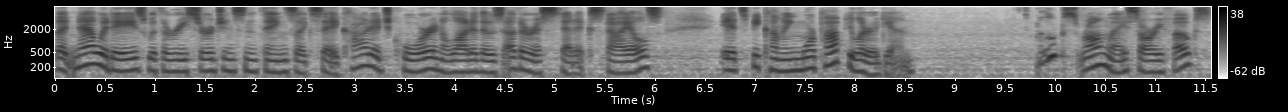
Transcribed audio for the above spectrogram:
But nowadays, with a resurgence in things like, say, cottage core and a lot of those other aesthetic styles, it's becoming more popular again. Oops, wrong way, sorry folks.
